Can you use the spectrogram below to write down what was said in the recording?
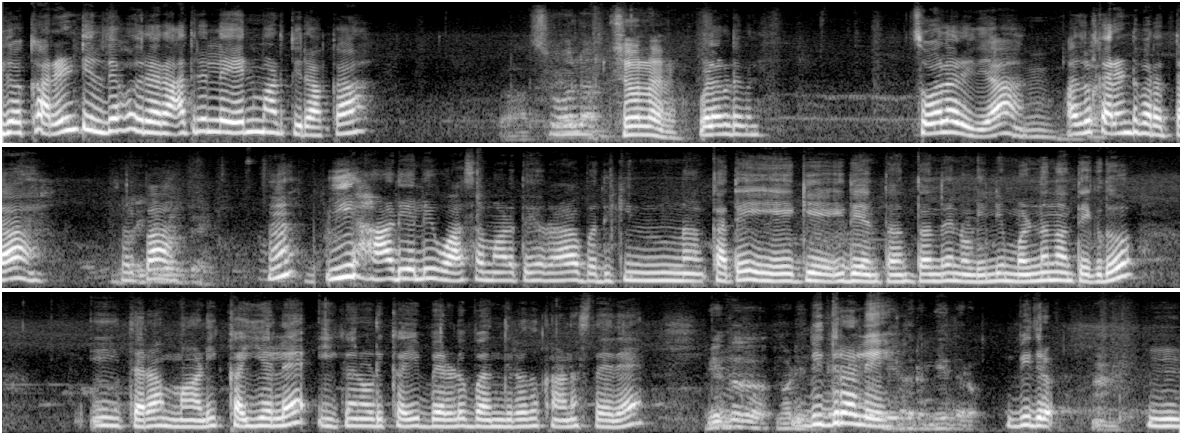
ಈಗ ಕರೆಂಟ್ ಇಲ್ಲದೆ ಹೋದರೆ ರಾತ್ರಿಯೆಲ್ಲ ಏನು ಮಾಡ್ತೀರಾ ಅಕ್ಕ? ಸೋಲಾರ್ ಒಳಗಡೆ ಬನ್ನಿ. ಸೋಲಾರ್ ಇದೆಯಾ? ಅದ್ರಲ್ಲಿ ಕರೆಂಟ್ ಬರುತ್ತಾ? ಸ್ವಲ್ಪ. ಈ ಹಾಡಿಯಲ್ಲಿ ವಾಸ ಮಾಡ್ತಿರ ಬದುಕಿನ ಕತೆ ಹೇಗೆ ಇದೆ ಅಂತ ಅಂತಂದರೆ ನೋಡಿ ಇಲ್ಲಿ ಮಣ್ಣನ್ನು ತೆಗೆದು ಈ ಥರ ಮಾಡಿ ಕೈಯಲ್ಲೇ ಈಗ ನೋಡಿ ಕೈ ಬೆರಳು ಬಂದಿರೋದು ಕಾಣಿಸ್ತಾ ಇದೆ. ಬಿದ್ರಲ್ಲಿ. ಬಿದ್ರು ಹ್ಮ್.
